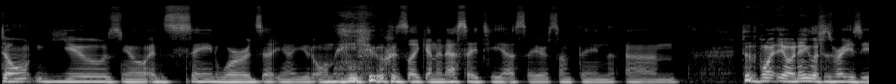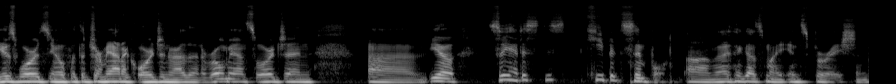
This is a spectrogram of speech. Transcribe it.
don't use you know insane words that you know you'd only use like in an SAT essay or something. Um, to the point, you know, in English is very easy. To use words, you know, with a Germanic origin rather than a Romance origin. Uh, you know, so yeah, just just keep it simple. Um, and I think that's my inspiration.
